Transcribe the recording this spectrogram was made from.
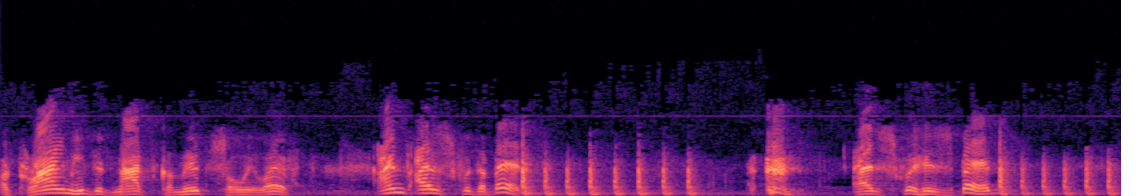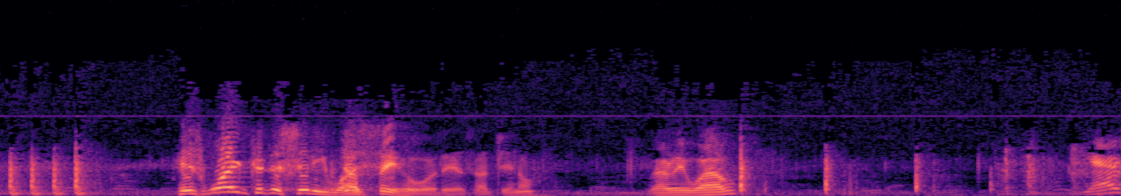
A crime he did not commit, so he left. And as for the bed, as for his bed, his word to the city was. Just see who it is, huh, Gino? Very well. Yes,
